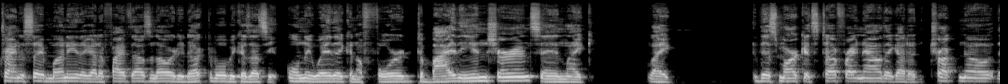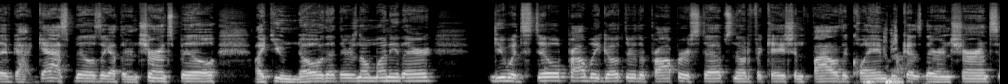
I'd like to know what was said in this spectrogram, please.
trying to save money. They got a $5,000 deductible because that's the only way they can afford to buy the insurance. And like, like this market's tough right now. They got a truck note, they've got gas bills, they got their insurance bill. Like you know that there's no money there. You would still probably go through the proper steps, notification, file the claim because their insurance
